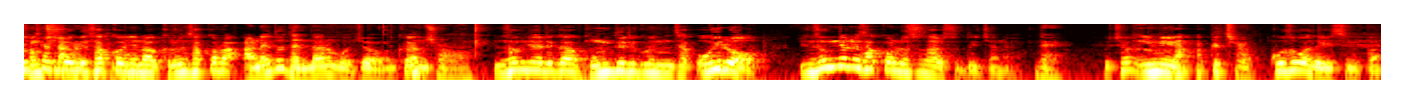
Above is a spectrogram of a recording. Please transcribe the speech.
정치적인. 사건이나 그런 사건을 안 해도 된다는 거죠. 그러니까 그렇죠. 윤석열이가 공들이고 있는 사건 오히려 윤석열의 사건으로 수사할 수도 있잖아요. 네. 그렇죠? 이미 아, 그렇죠. 고소가 돼 있으니까.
